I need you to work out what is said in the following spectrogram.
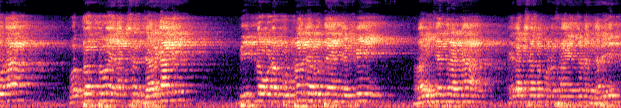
కూడా వద్దొద్దు ఎలక్షన్ జరగాలి. దీంట్లో కూడా కుట్రలు జరుగుతాయని చెప్పి రవిచంద్రన్న ఎలక్షన్లు కొనసాగించడం జరిగింది.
